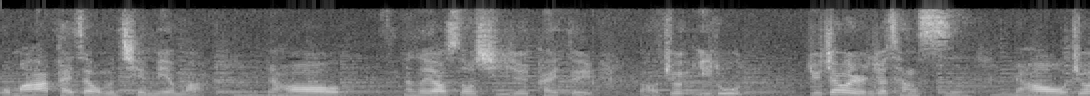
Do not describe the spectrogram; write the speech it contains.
我妈排在我们前面嘛，嗯、然后那时候要受洗就排队，然后就一路就教会人就唱诗，嗯、然后我就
